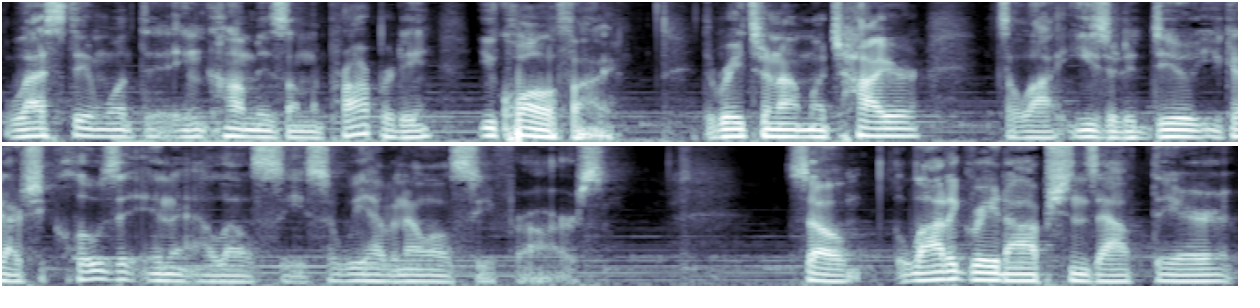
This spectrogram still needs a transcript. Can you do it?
less than what the income is on the property, you qualify. The rates are not much higher. It's a lot easier to do. You can actually close it in an LLC. So we have an LLC for ours. So, a lot of great options out there,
